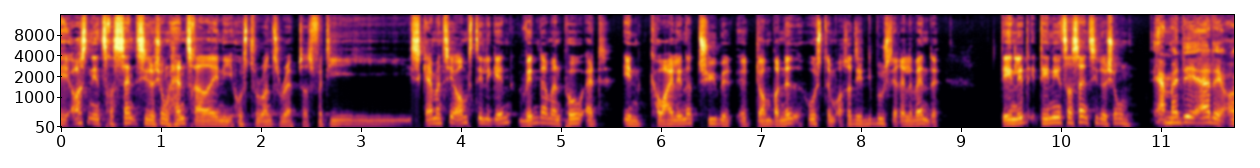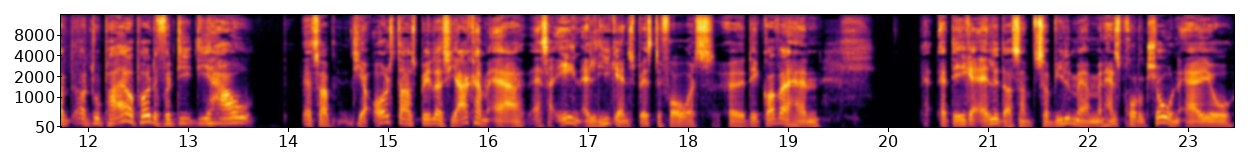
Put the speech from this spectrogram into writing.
Det er også en interessant situation, han træder ind i hos Toronto Raptors, fordi skal man til at omstille igen? Venter man på, at en Kawhi Leonard-type øh, dumper ned hos dem, og så er det lige pludselig relevante? Det er en, lidt, det er en interessant situation. Jamen det er det, og, og du peger jo på det, fordi de har jo altså, de har All-Star-spillere. Siakam er altså en af ligaens bedste forwards. Øh, det kan godt være, at, han, at det ikke er alle, der er så, så vilde med ham, men hans produktion er jo,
